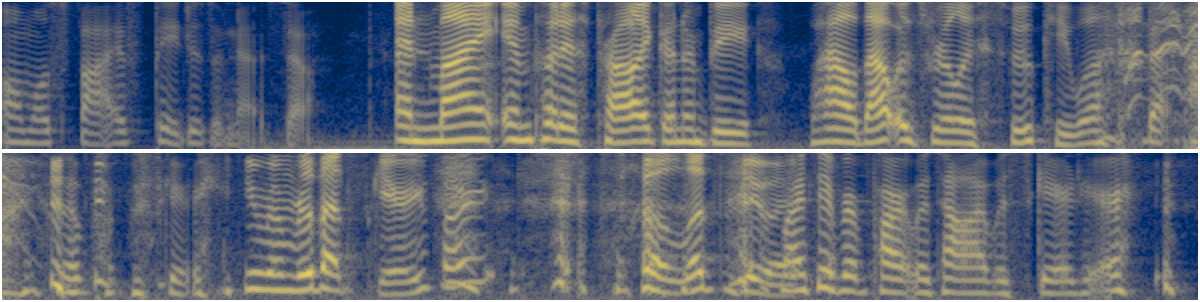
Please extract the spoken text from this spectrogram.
almost five pages of notes, so. And my input is probably going to be, "Wow, that was really spooky, wasn't that part, that part was scary. You remember that scary part? so let's do it. My favorite part was how I was scared here.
